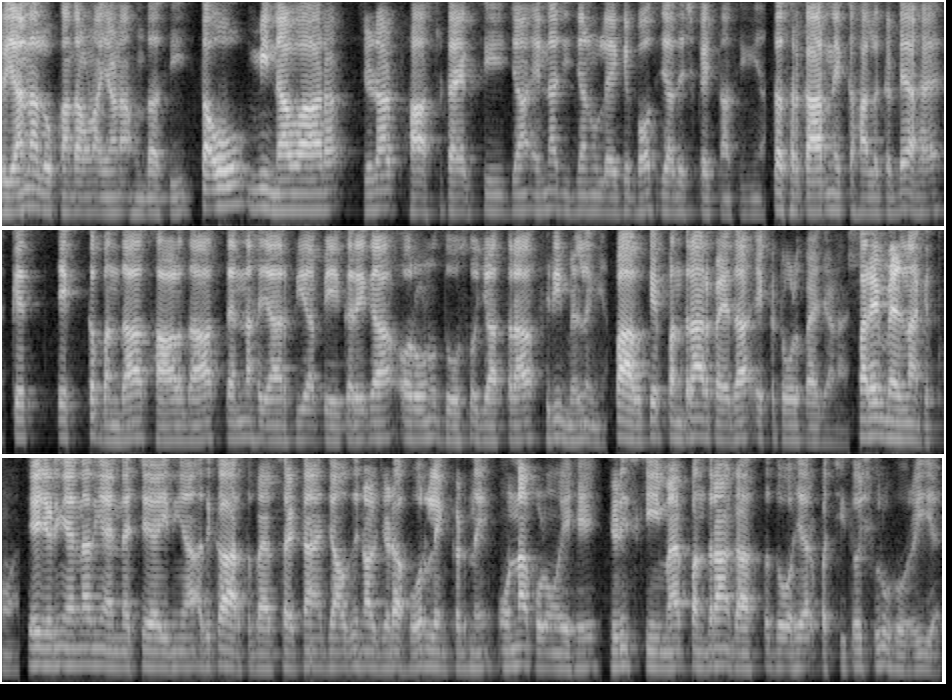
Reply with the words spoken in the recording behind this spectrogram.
ਰੋਜ਼ਾਨਾ ਲੋਕਾਂ ਦਾ ਆਉਣਾ ਜਾਣਾ ਹੁੰਦਾ ਸੀ, ਤਾਂ ਉਹ ਮਹੀਨਾਵਾਰ ਜਿਹੜਾ ਫਾਸਟ ਟੈਗ ਸੀ ਜਾਂ ਇਹਨਾਂ ਚੀਜ਼ਾਂ ਨੂੰ ਲੈ ਕੇ ਬਹੁਤ ਜ਼ਿਆਦਾ ਸ਼ਿਕਾਇਤਾਂ ਸੀਗੀਆਂ। ਤਾਂ ਸਰਕਾਰ ਨੇ ਇੱਕ ਹੱਲ ਕੱਢਿਆ ਹੈ ਕਿ ਇੱਕ ਬੰਦਾ ਸਾਲ ਦਾ 3000 ਰੁਪਿਆ ਪੇ ਕਰੇਗਾ ਔਰ ਉਹਨੂੰ 200 ਯਾਤਰਾ ਫ੍ਰੀ ਮਿਲਣਗੀਆਂ। ਭਾਵ ਕਿ 15 ਰੁਪਏ ਦਾ ਇੱਕ ਟੋਲ ਪੈ ਜਾਣਾ। ਪਰ ਇਹ ਮਿਲਣਾ ਕਿੱਥੋਂ ਹੈ ਇਹ ਜਿਹੜੀਆਂ ਇਹਨਾਂ ਦੀਆਂ NHAI ਦੀਆਂ ਅਧਿਕਾਰਤ ਵੈਬਸਾਈਟਾਂ ਹੈ ਜਾਂ ਉਹਦੇ ਨਾਲ ਜਿਹੜਾ ਹੋਰ ਲਿੰਕਡ ਨੇ, ਉਹਨਾਂ ਕੋਲੋਂ ਇਹ ਜਿਹੜੀ ਸਕੀਮ ਹੈ 15 ਅਗਸਤ 2025 ਤੋਂ ਸ਼ੁਰੂ ਹੋ ਰਹੀ ਹੈ।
